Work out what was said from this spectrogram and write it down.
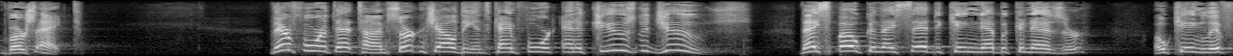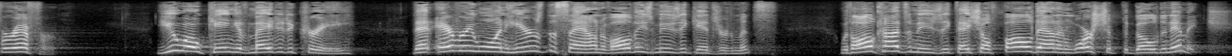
verse 8. Therefore, at that time, certain Chaldeans came forward and accused the Jews. They spoke and they said to King Nebuchadnezzar, O king, live forever. You, O king, have made a decree that everyone hears the sound of all these music instruments. With all kinds of music, they shall fall down and worship the golden image.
